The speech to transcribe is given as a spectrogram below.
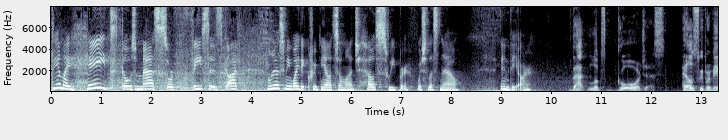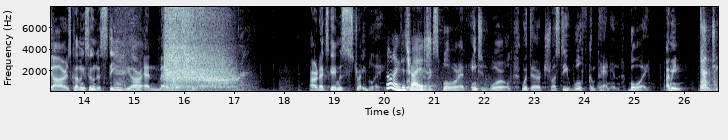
Damn, I hate those masks or faces. God, don't ask me why they creep me out so much. Hell Sweeper, wishlist now. In VR. That looks gorgeous. Hellsweeper VR is coming soon to Steam VR and MetaQuest 2. Our next game is Strayblade. I'd like to try it. Explore an ancient world with their trusty wolf companion, Boy. I mean, Boji.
